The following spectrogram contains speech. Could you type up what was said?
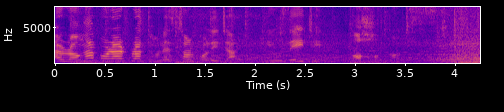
আৰু ৰঙাপৰাৰ পৰা Dhaneswar Kalita news eighteen Assam north east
